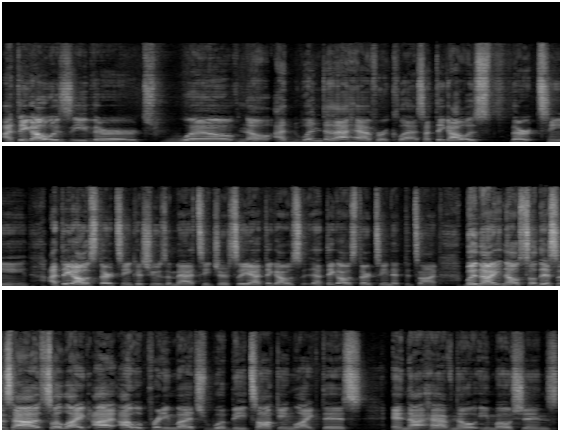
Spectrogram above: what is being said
I think I was either 12. No, I when did I have her class? I think I was 13. I think I was 13 because she was a math teacher. So yeah, I think I was I think I was 13 at the time. But no, you know, so this is how so like I I would pretty much would be talking like this and not have no emotions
